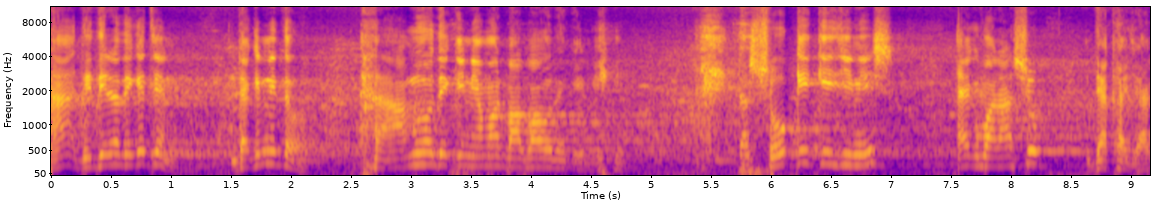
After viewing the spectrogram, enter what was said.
হ্যাঁ দিদিরা দেখেছেন? দেখেননি তো? আমিও দেখিনি, আমার বাবাও দেখেনি। তা শোকে কি জিনিস? একবার আসুক দেখা যাক।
